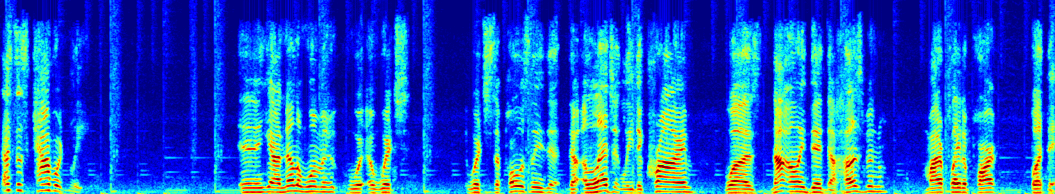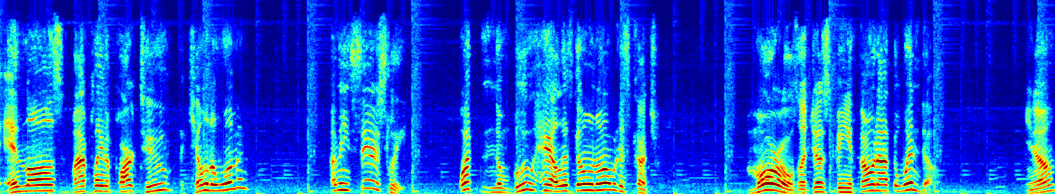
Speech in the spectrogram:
That's just cowardly. And you got another woman uh, which which supposedly the, the allegedly the crime was not only did the husband might have played a part, but the in-laws might have played a part too, the killing a woman. I mean, seriously, what in the blue hell is going on with this country? Morals are just being thrown out the window, you know.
